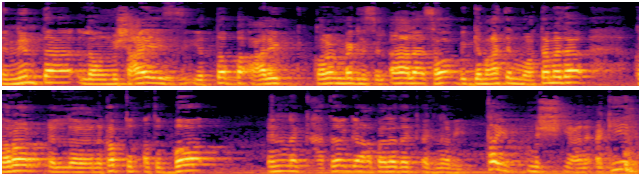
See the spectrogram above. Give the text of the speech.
إن أنت لو مش عايز يتطبق عليك قرار المجلس الأعلى سواء بالجامعات المعتمدة قرار نقابة الأطباء إنك هترجع بلدك أجنبي. طيب مش يعني أكيد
